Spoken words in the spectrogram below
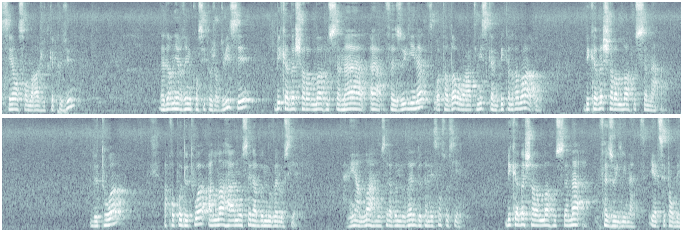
séance on en rajoute quelques-unes. La dernière rime qu'on cite aujourd'hui, c'est بك بشر الله السماء فزينت وتضوعت مسكا بك الغبراء بك بشر الله السماء De toi, à propos de toi, Allah a annoncé la bonne nouvelle au ciel. Et Allah a annoncé la bonne nouvelle de ta naissance au ciel. Bika bashar Allahu sama'a fazuyinat. Et elle s'est embellie.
